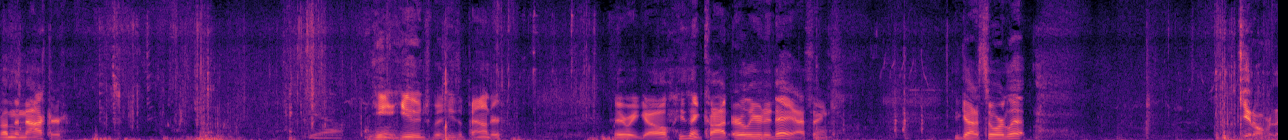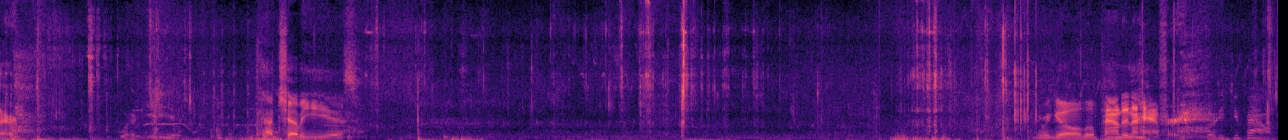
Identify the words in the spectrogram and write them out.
On the knocker. He ain't huge, but he's a pounder. There we go. He's been caught earlier today, I think. He's got a sore lip. Get over there. What an idiot. Look how chubby he is. Here we go, a little pound and a halfer. 32 pounds.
